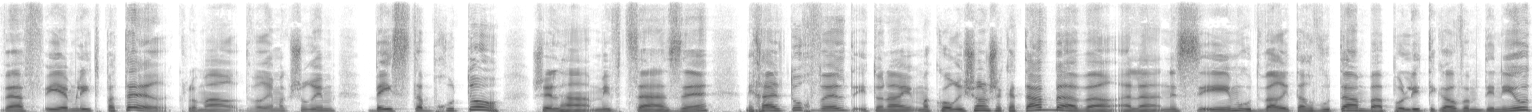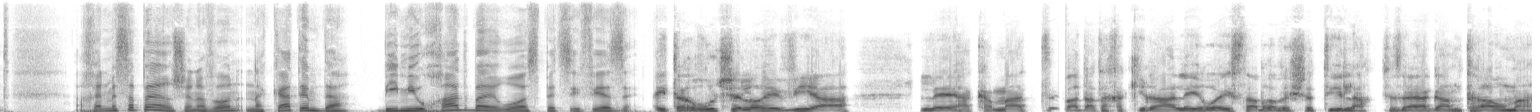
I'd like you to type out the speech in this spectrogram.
ואף איים להתפטר. כלומר, דברים הקשורים בהסתבכותו של המבצע הזה. מיכאל טוכפלד, עיתונאי מקור ראשון שכתב בעבר על הנשיאים ודבר התערבותם בפוליטיקה ובמדיניות, אכן מספר שנבון נקט עמדה, במיוחד באירוע הספציפי הזה. ההתערבות שלו הביאה להקמת ועדת החקירה לאירועי סברה ושתילה, שזה היה גם טראומה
